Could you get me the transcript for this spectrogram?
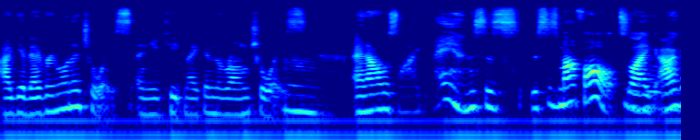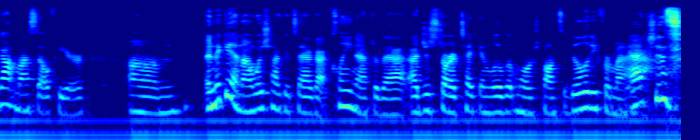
I give everyone a choice, and you keep making the wrong choice Mm. and I was like, man, this is this is my fault. It's Like. I got myself here. Um, and again, I wish I could say I got clean after that. I just started taking a little bit more responsibility for my Yeah. actions.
